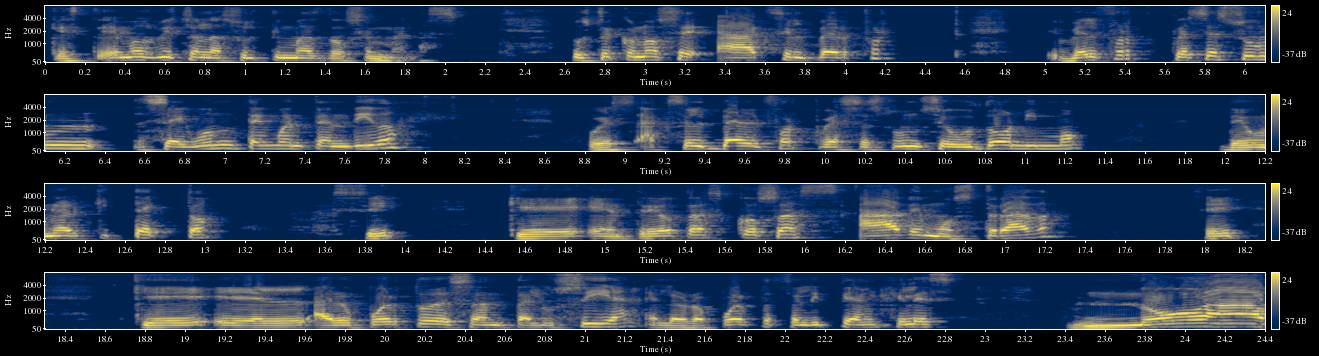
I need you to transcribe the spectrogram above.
que este, hemos visto en las últimas dos semanas. Usted conoce a Axel Belfort. Belfort, pues es un, según tengo entendido, pues Axel Belfort pues es un seudónimo de un arquitecto, ¿sí? Que entre otras cosas ha demostrado, ¿sí? Que el aeropuerto de Santa Lucía, el aeropuerto Felipe Ángeles, no ha,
